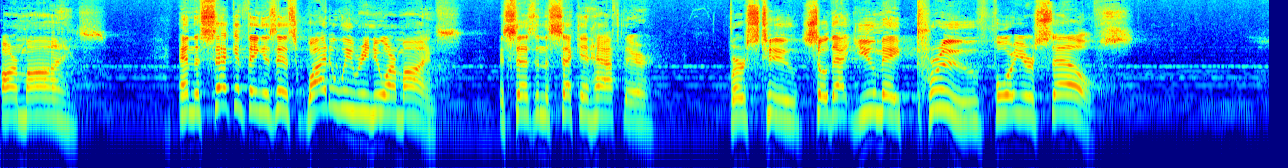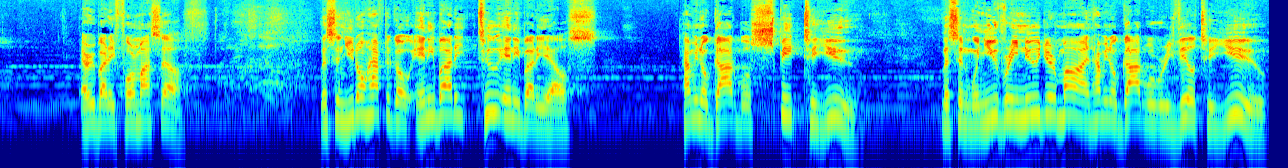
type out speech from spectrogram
our minds. And the second thing is this why do we renew our minds? It says in the second half there, Verse 2 so that you may prove for yourselves. Everybody, for myself. Listen, you don't have to go anybody to anybody else. How many know God will speak to you? Listen, when you've renewed your mind, how many know God will reveal to you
